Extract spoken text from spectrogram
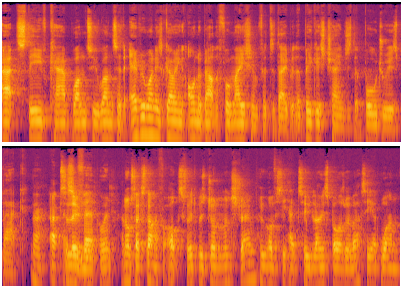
At Steve Cab one two one said everyone is going on about the formation for today, but the biggest change is that Baldry is back. That's absolutely. a fair point. And also starting for Oxford was John Lundstram, who obviously had two loan spells with us. He had one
